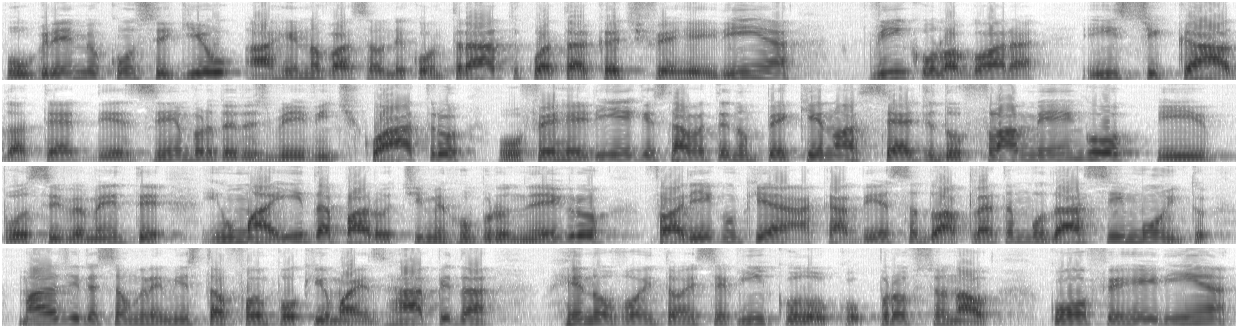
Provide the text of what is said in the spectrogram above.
o Grêmio conseguiu a renovação de contrato com o atacante Ferreirinha, vínculo agora esticado até dezembro de 2024. O Ferreirinha que estava tendo um pequeno assédio do Flamengo e possivelmente uma ida para o time rubro-negro faria com que a cabeça do atleta mudasse muito. Mas a direção gremista foi um pouquinho mais rápida, renovou então esse vínculo profissional com o Ferreirinha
